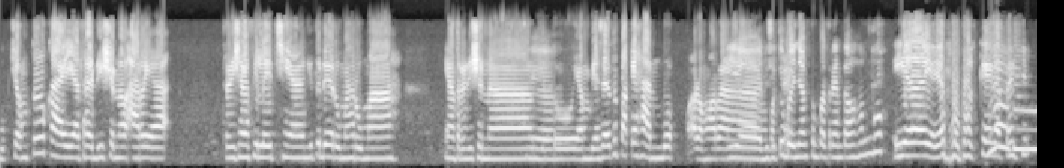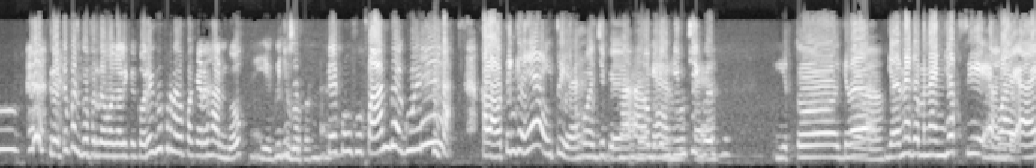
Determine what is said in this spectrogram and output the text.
Bukchon tuh kayak traditional area, traditional village-nya gitu deh rumah-rumah yang tradisional Iya. gitu, yang biasanya tuh pakai hanbok orang-orang. Iya, di situ banyak tempat rental hanbok. Iya, ya ya mau pakai katanya. Ternyata pas gue pertama kali ke Korea, gue pernah pakai hanbok. Iya, gue juga pernah. Kayak kungfu panda gue. Kalau outing kayaknya itu ya. Wajib ya. Nah, bikin kimchi ya. gue. Gitu. Kita Iya. jalannya agak menanjak sih, Menanjak. FYI,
